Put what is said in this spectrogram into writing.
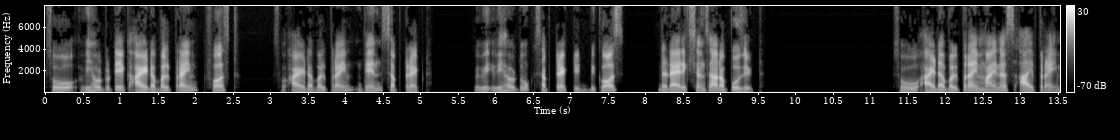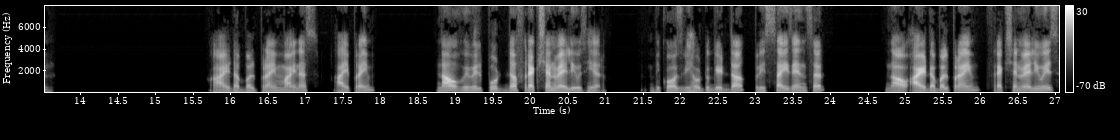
So we have to take I double prime first. So I double prime then subtract. We, we have to subtract it because the directions are opposite. So I double prime minus I prime. I double prime minus I prime. Now we will put the fraction values here because we have to get the precise answer. Now I double prime fraction value is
